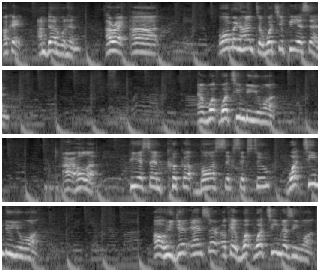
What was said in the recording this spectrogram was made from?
Okay, I'm done with him. All right. Uh, Orman Hunter, what's your PSN? And what what team do you want? All right, hold up. PSN Cook Up Boss 662. What team do you want? Oh, he did answer? Okay, what, what team does he want?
